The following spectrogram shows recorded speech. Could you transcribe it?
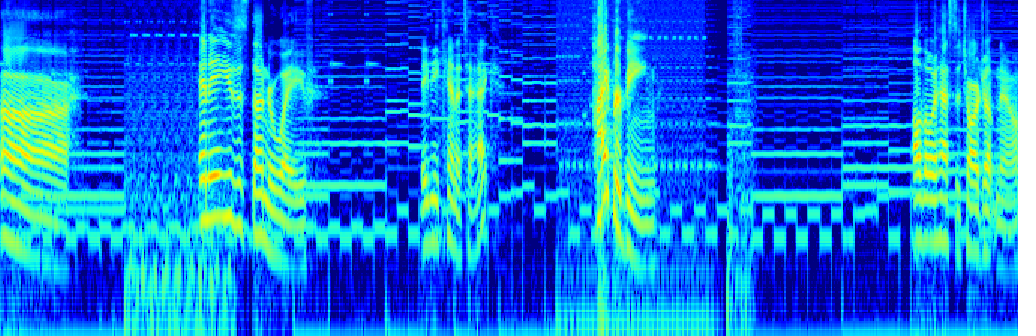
Ah. Uh, and it uses Thunder Wave. Maybe it can attack? Hyper Beam! Although it has to charge up now.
